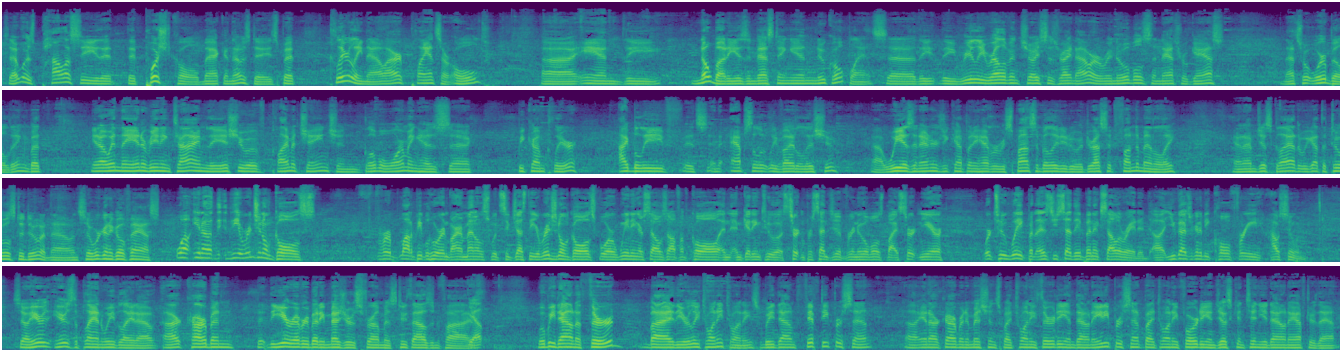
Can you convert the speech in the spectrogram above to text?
So that was policy that, that pushed coal back in those days. But clearly now our plants are old, uh, and the nobody is investing in new coal plants. Uh, the the really relevant choices right now are renewables and natural gas. That's what we're building. But, you know, in the intervening time, the issue of climate change and global warming has uh, become clear. I believe it's an absolutely vital issue. Uh, we, as an energy company, have a responsibility to address it fundamentally. And I'm just glad that we got the tools to do it now. And so we're going to go fast. Well, you know, the, the original goals for a lot of people who are environmentalists would suggest the original goals for weaning ourselves off of coal and, and getting to a certain percentage of renewables by a certain year were too weak. But as you said, they've been accelerated. Uh, you guys are going to be coal free how soon? So here, here's the plan we've laid out. Our carbon the, the year everybody measures from is 2005. Yep. We'll be down a third by the early 2020s. We'll be down 50 percent uh, in our carbon emissions by 2030 and down 80% by 2040 and just continue down after that.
